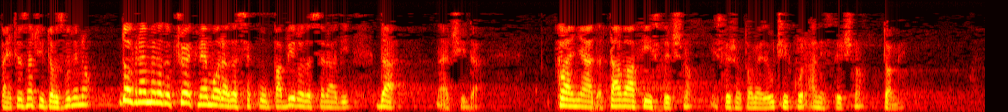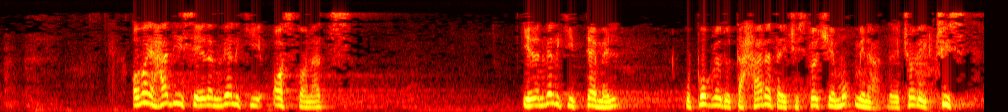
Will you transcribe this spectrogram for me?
Pa je to znači dozvoljeno do vremena dok čovjek ne mora da se kupa, bilo da se radi da, znači da klanja, da tavafi i slično, i slično tome, da uči Kur'an i slično tome. Ovaj hadis je jedan veliki oslonac, jedan veliki temelj u pogledu taharata i čistoće mu'mina, da je čovjek čist,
